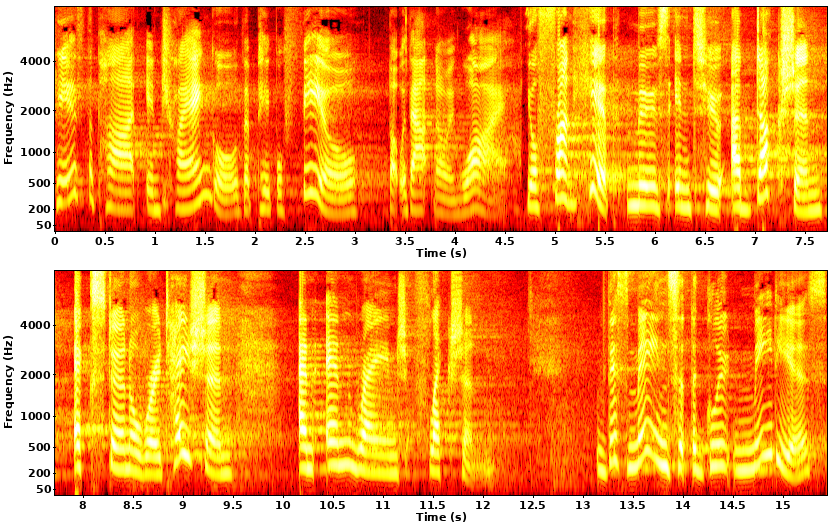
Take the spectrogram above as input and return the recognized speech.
here's the part in triangle that people feel but without knowing why. Your front hip moves into abduction, external rotation, and end range flexion. This means that the glute medius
